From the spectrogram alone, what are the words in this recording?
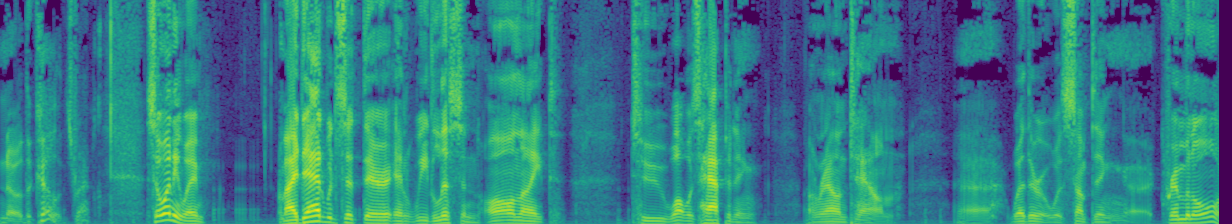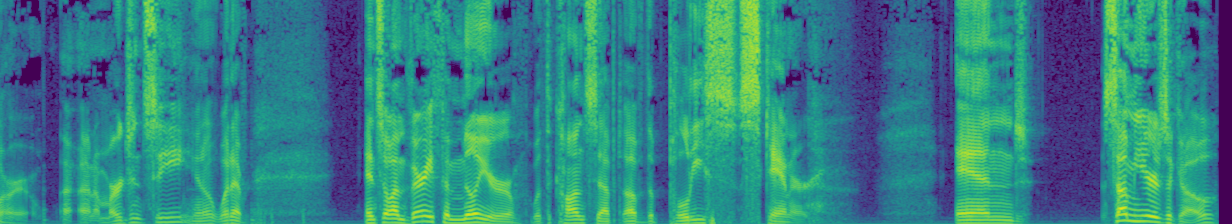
know the codes, right? So anyway, my dad would sit there and we'd listen all night to what was happening around town, uh, whether it was something uh, criminal or an emergency, you know, whatever. And so I'm very familiar with the concept of the police scanner. And some years ago,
